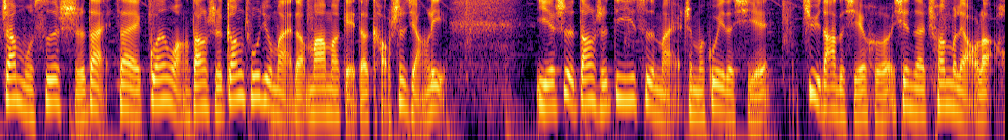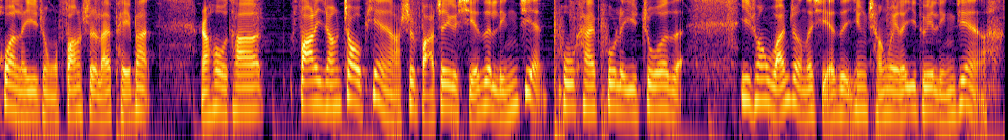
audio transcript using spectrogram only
詹姆斯时代在官网当时刚出就买的，妈妈给的考试奖励。也是当时第一次买这么贵的鞋，巨大的鞋盒，现在穿不了了，换了一种方式来陪伴。然后他发了一张照片啊，是把这个鞋子零件铺开，铺了一桌子，一双完整的鞋子已经成为了一堆零件啊。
